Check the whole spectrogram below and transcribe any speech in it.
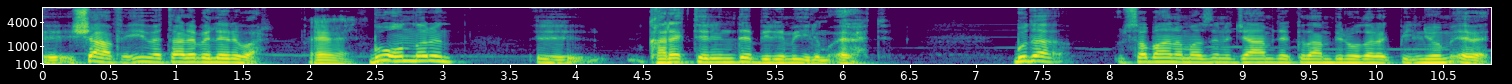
e, Şafii ve talebeleri var. Evet. Bu onların e, karakterinde birimi ilim. Evet. Bu da sabah namazını camide kılan biri olarak biliniyor mu? Evet.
